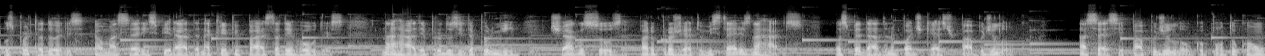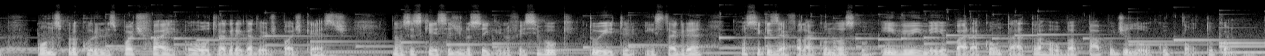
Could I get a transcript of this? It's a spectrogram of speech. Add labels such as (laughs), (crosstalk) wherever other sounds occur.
Os Portadores é uma série inspirada na creepypasta The Holders, narrada e produzida por mim, Thiago Souza, para o projeto Mistérios Narrados, hospedado no podcast Papo de Louco. Acesse papodelouco.com ou nos procure no Spotify ou outro agregador de podcast. Não se esqueça de nos seguir no Facebook, Twitter, Instagram ou se quiser falar conosco, envie um e-mail para contato@papodelouco.com.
